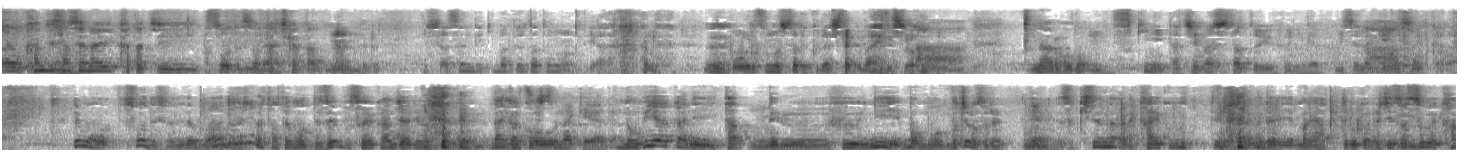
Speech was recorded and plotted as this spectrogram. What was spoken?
れを感じさせない形の立ち方になってる、車線で決まってる建物って嫌だからね、うん。法律の下で暮らしたくないでしょ、ああなるほど、うん。好きに立ちましたというふうに見せなきゃいけないか。ら。でもそうですよね。でも周りの人の建物って全部そういう感じありますよね。なんかこう伸びやかに立ってる風に、まあ、ももちろんそれね、規制の中でかいくぐってかいくぐってまあやってるから実はすごい考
